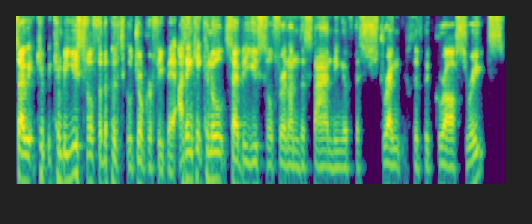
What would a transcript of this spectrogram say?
So it can, it can, be useful for the political geography bit. I think it can also be useful for an understanding of the strength of the grassroots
